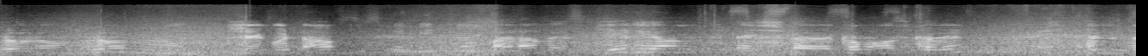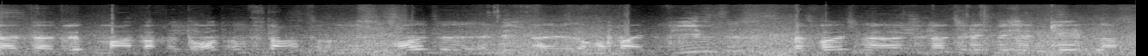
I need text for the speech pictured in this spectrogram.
hallo, hallo. Schönen guten Abend. Mein Name ist Gerion, ich äh, komme aus Köln. Ich bin seit der dritten Mahnwache dort am Start und heute endlich also auch mal in Wien. Das wollte ich mir also natürlich nicht entgehen lassen.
